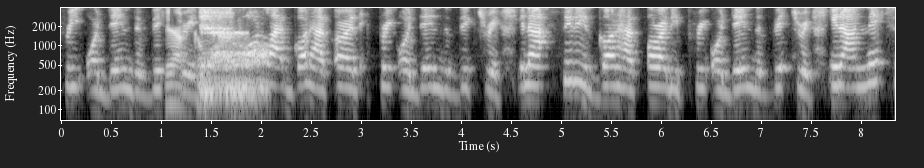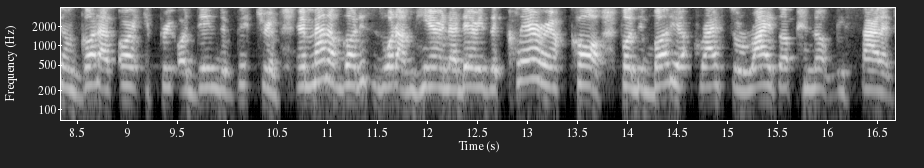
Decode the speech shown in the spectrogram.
preordained the victory. more like god has already preordained the victory victory. In our cities, God has already preordained the victory. In our nations, God has already preordained the victory. And man of God, this is what I'm hearing that there is a clarion call for the body of Christ to rise up and not be silent.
